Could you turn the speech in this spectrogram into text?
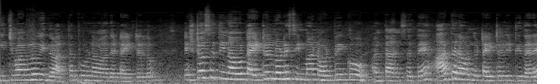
ನಿಜವಾಗ್ಲೂ ಇದು ಅರ್ಥಪೂರ್ಣವಾದ ಟೈಟಲು ಎಷ್ಟೋ ಸತಿ ನಾವು ಟೈಟಲ್ ನೋಡಿ ಸಿನಿಮಾ ನೋಡಬೇಕು ಅಂತ ಅನ್ಸುತ್ತೆ. ಆ ಥರ ಒಂದು ಟೈಟಲ್ ಇಟ್ಟಿದ್ದಾರೆ.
